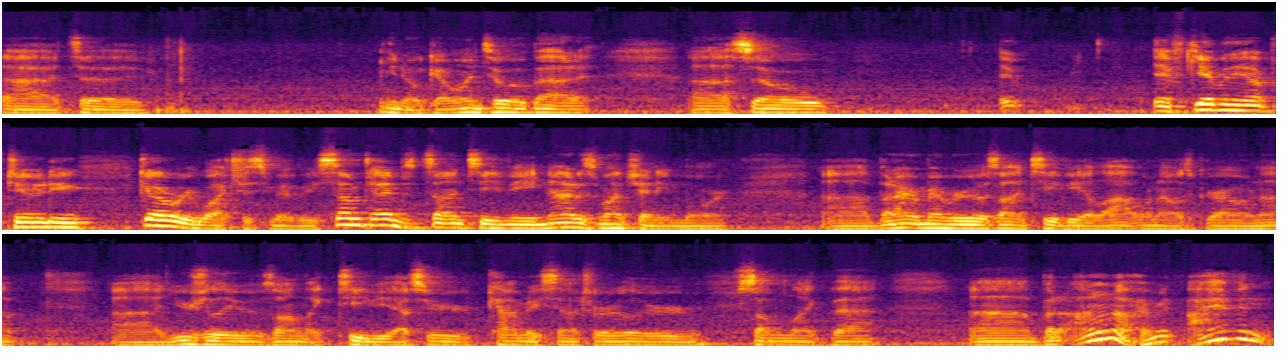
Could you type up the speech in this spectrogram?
uh, to, you know, go into about it. Uh, so, it, if given the opportunity, go rewatch this movie. Sometimes it's on TV, not as much anymore. Uh, but I remember it was on TV a lot when I was growing up. Uh, usually it was on like TBS or Comedy Central or something like that. Uh, but I don't know. I haven't, I haven't,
